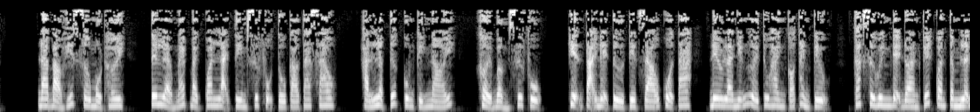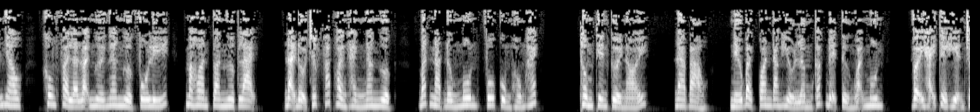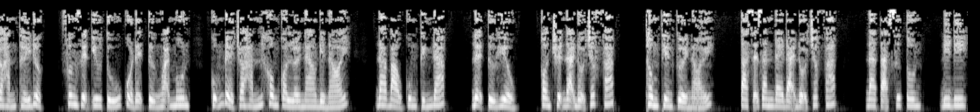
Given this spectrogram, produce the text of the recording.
Đa bảo hít sâu một hơi, tên lẻo mép bạch quan lại tìm sư phụ tố cáo ta sao? Hắn lập tức cung kính nói, khởi bẩm sư phụ, hiện tại đệ tử tiệt giáo của ta đều là những người tu hành có thành tựu, các sư huynh đệ đoàn kết quan tâm lẫn nhau, không phải là loại người ngang ngược vô lý, mà hoàn toàn ngược lại. Đại đội chấp pháp hoành hành ngang ngược, bắt nạt đồng môn vô cùng hống hách. Thông Thiên cười nói, đa bảo, nếu bạch quan đang hiểu lầm các đệ tử ngoại môn, vậy hãy thể hiện cho hắn thấy được, phương diện ưu tú của đệ tử ngoại môn, cũng để cho hắn không còn lời nào để nói. Đa bảo cung kính đáp, đệ tử hiểu, còn chuyện đại đội chấp pháp. Thông thiên cười nói, ta sẽ răn đe đại đội chấp pháp. Đa tạ sư tôn, đi đi.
